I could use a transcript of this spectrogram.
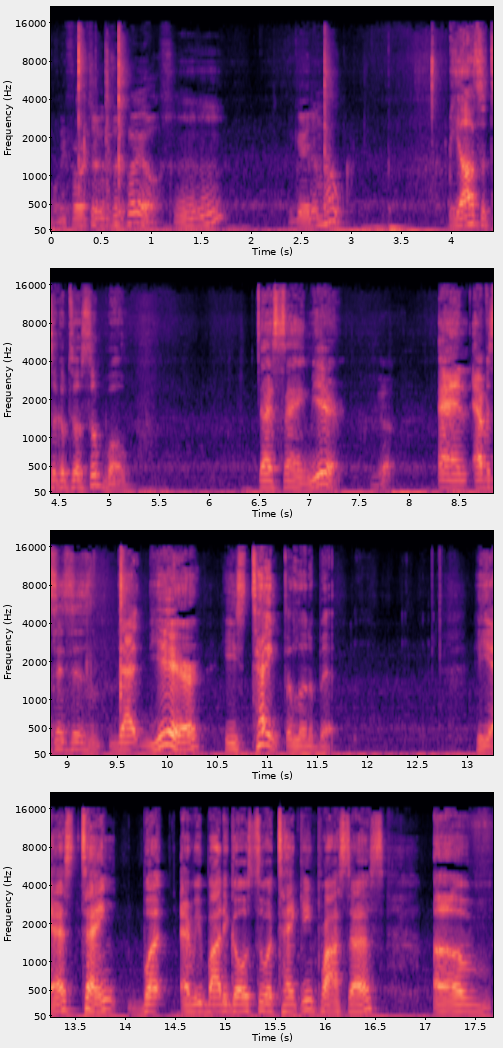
When he first took him to the playoffs, mhm, he gave them hope. He also took him to a Super Bowl that same year. Yep. And ever since his, that year, he's tanked a little bit. He has tanked, but everybody goes through a tanking process of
